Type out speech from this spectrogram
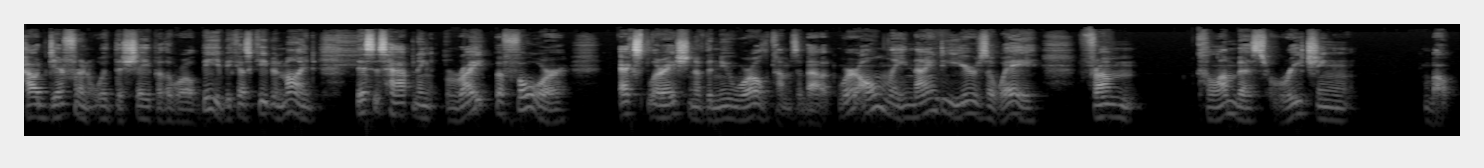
how different would the shape of the world be? Because keep in mind, this is happening right before exploration of the New World comes about. We're only 90 years away from Columbus reaching, well,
